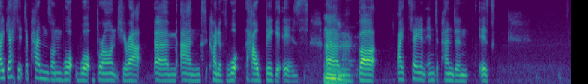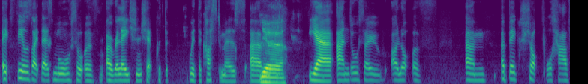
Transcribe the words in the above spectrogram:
I guess it depends on what what branch you're at um, and kind of what how big it is. Mm. Um, but I'd say an independent is it feels like there's more sort of a relationship with the with the customers. Um, yeah, yeah, and also a lot of um, a big shop will have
